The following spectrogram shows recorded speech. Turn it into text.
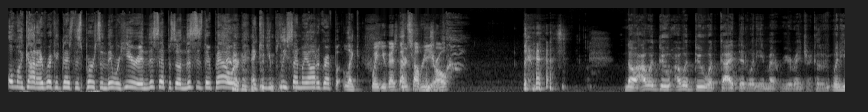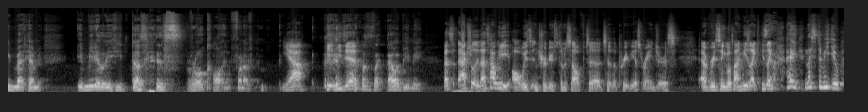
"Oh my god, I recognize this person. They were here in this episode. and This is their power. And can you please sign my autograph?" But like, Wait, you guys learned That's self control? No, I would do I would do what Guy did when he met Ryu Ranger because when he met him, immediately he does his roll call in front of him. yeah, he, he I was like, that would be me. That's actually that's how he always introduced himself to to the previous Rangers. every single time. He's like, he's like, hey, nice to meet you.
